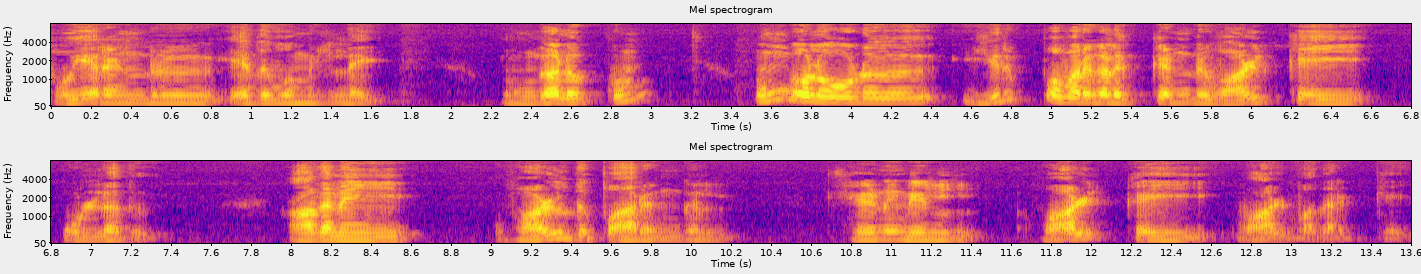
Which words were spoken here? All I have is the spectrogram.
துயரென்று எதுவும் இல்லை உங்களுக்கும் உங்களோடு இருப்பவர்களுக்கென்று வாழ்க்கை உள்ளது. அதனை வாழ்ந்து பாருங்கள் ஏனெனில் வாழ்க்கை வாழ்வதற்கே.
